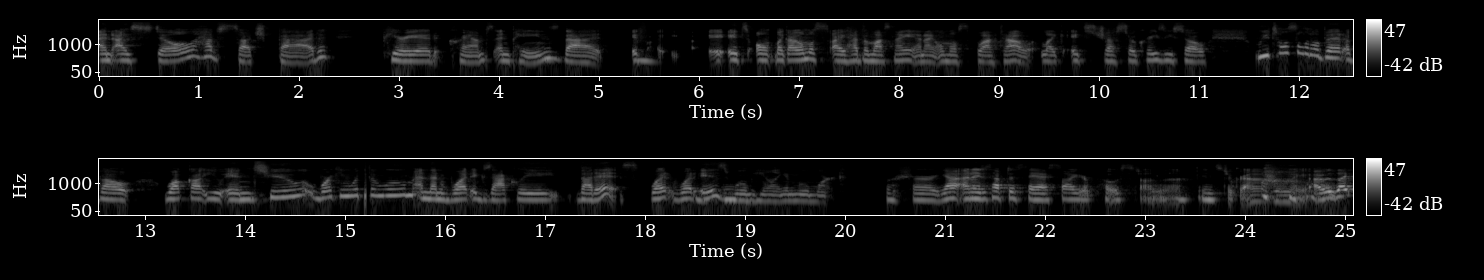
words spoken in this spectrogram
and I still have such bad period cramps and pains that if it's al- like I almost I had them last night and I almost blacked out. Like it's just so crazy. So, will you tell us a little bit about what got you into working with the womb and then what exactly that is? What what is Mhm. womb healing and womb work? For sure. Yeah. And I just have to say, I saw your post on uh, Instagram. And I was like,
